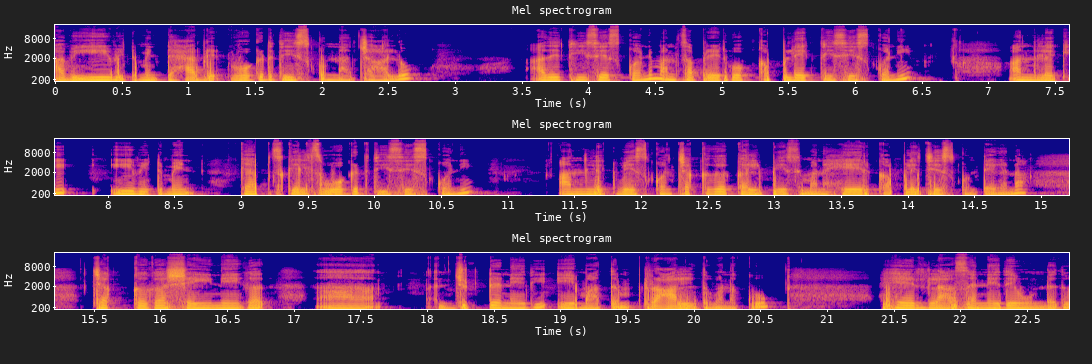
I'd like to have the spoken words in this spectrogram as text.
అవి ఈ విటమిన్ ట్యాబ్లెట్ ఒకటి తీసుకున్నా చాలు. అది తీసేసుకొని మనం సపరేట్గా ఒక కప్పులోకి తీసేసుకొని అందులోకి ఈ విటమిన్ క్యాప్సికల్స్ ఒకటి తీసేసుకొని అందులోకి వేసుకొని చక్కగా కలిపేసి మన హెయిర్కి అప్లై చేసుకుంటే కనుక చక్కగా షైనీగా జుట్టు అనేది ఏమాత్రం రాలదు మనకు. హెయిర్ లాస్ అనేది ఉండదు.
